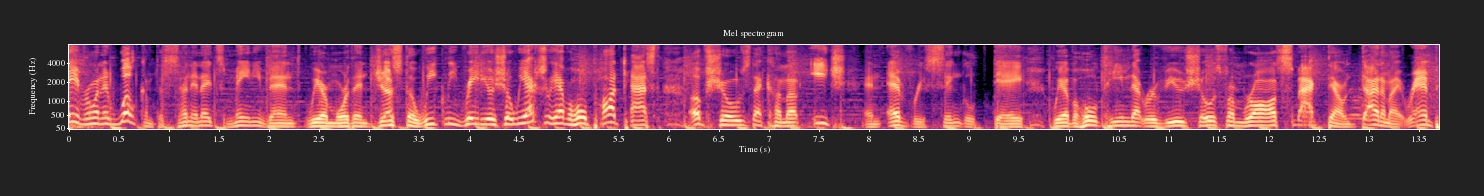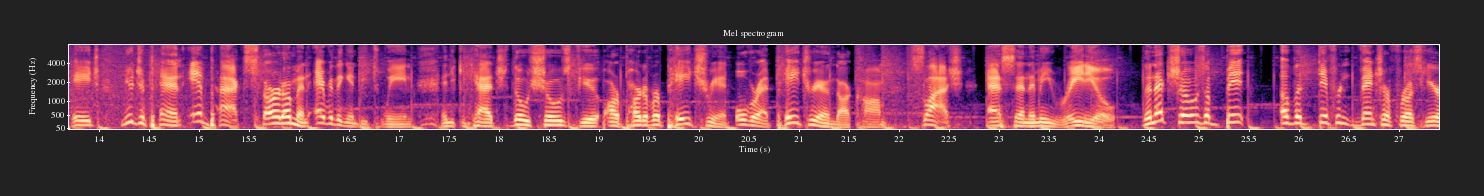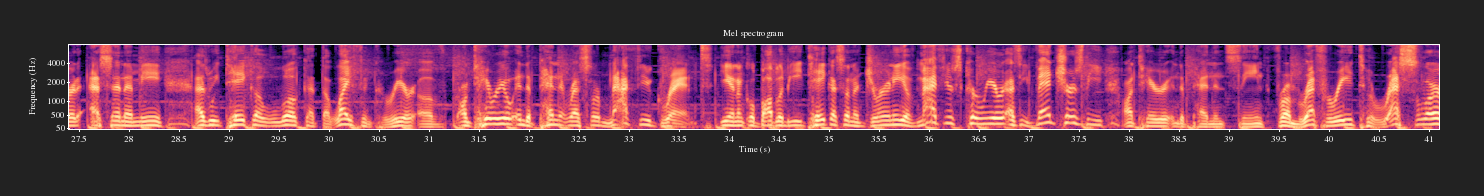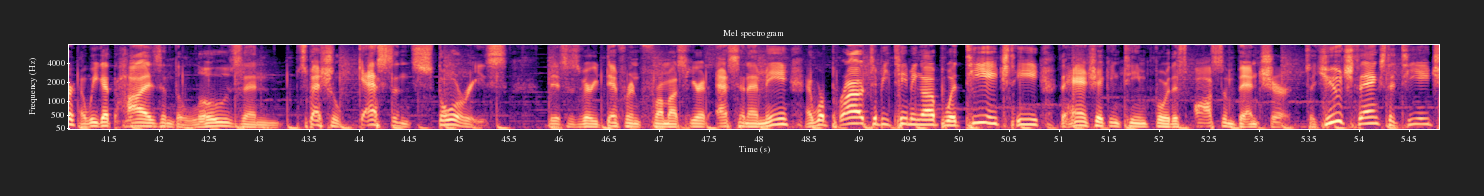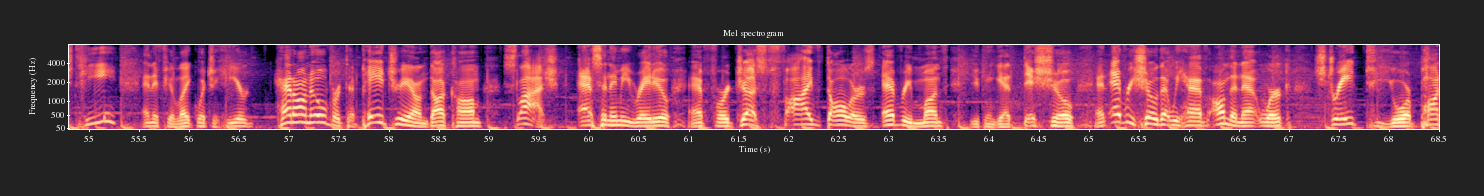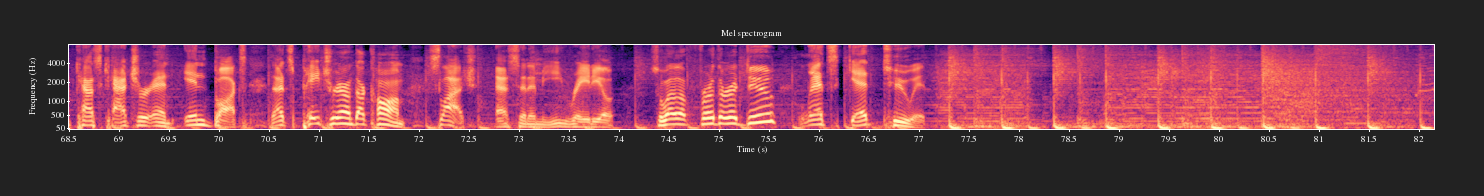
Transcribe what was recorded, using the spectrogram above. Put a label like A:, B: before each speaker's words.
A: Hey everyone, and welcome to Sunday night's main event. We are more than just a weekly radio show. We actually have a whole podcast of shows that come out each and every single day. We have a whole team that reviews shows from Raw, SmackDown, Dynamite, Rampage, New Japan, Impact, Stardom, and everything in between. And you can catch those shows if you are part of our Patreon over at patreon.com slash SNME Radio. The next show is a bit of a different venture for us here at SNME as we take a look at the life and career of Ontario independent wrestler Matthew Grant. He and Uncle Bobby B take us on a journey of Matthew's career as he ventures the Ontario independent scene from referee to wrestler, and we get the highs and the lows and special guests and stories. This is very different from us here at SNME, and we're proud to be teaming up with THT, the handshaking team, for this awesome venture. So, huge thanks to THT, and if you like what you hear, head on over to patreon.com slash snme radio and for just $5 every month you can get this show and every show that we have on the network straight to your podcast catcher and inbox that's patreon.com slash snme radio so without further ado, let's get to it.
